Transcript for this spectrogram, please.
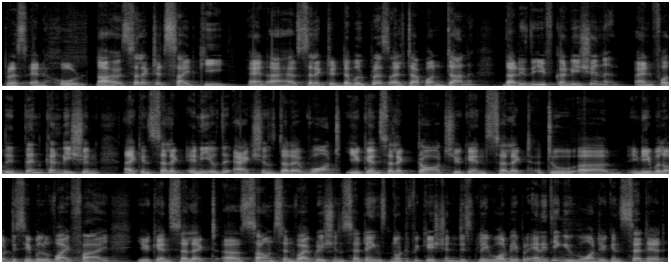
press and hold. Now I have selected side key and I have selected double press. I'll tap on done. That is the if condition. And for the then condition, I can select any of the actions that I want. You can select torch. You can select to uh, enable or disable Wi-Fi. You can select uh, sounds and vibration settings, notification, display, wallpaper, anything you want, you can set it.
